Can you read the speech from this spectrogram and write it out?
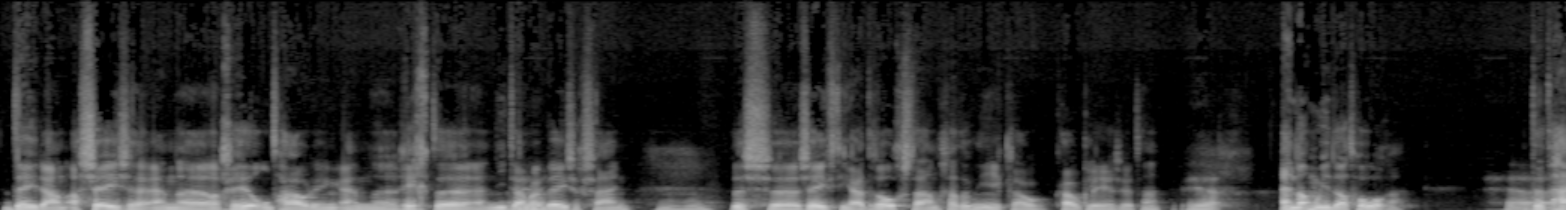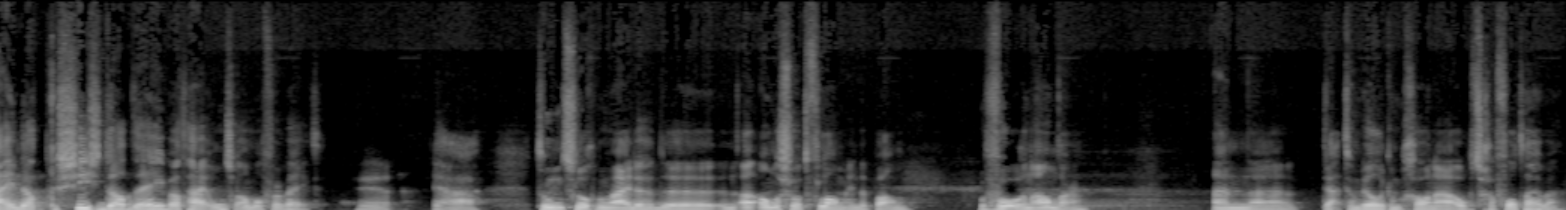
deden aan ascese en eh geheelonthouding en eh, richten en niet daarmee Ja. bezig zijn. Mhm. Dus eh 17 jaar droog staan gaat ook niet in je kou, koude kleren zitten. En dan moet je dat horen. Ja. Dat hij dat precies dat deed wat hij ons allemaal verweet. Ja. Ja, toen sloeg bij mij de, de, een ander soort vlam in de pan. Voor een ander. En eh, ja, toen wilde ik hem gewoon eh, op het schavot hebben.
